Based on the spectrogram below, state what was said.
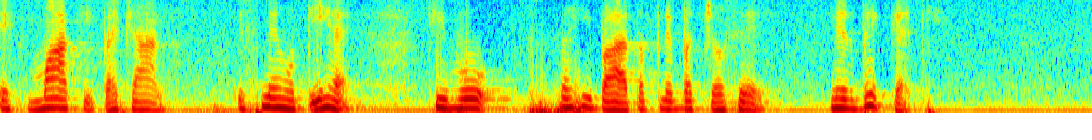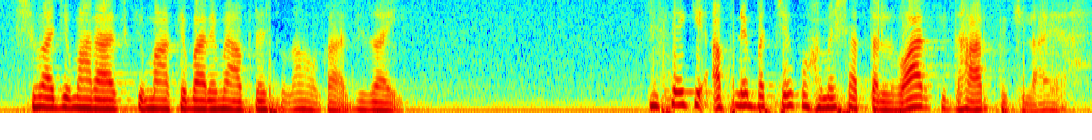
एक माँ की पहचान इसमें होती है कि वो सही बात अपने बच्चों से निर्भीक कहती शिवाजी महाराज की माँ के बारे में आपने सुना होगा, जिजाई, जिसने कि अपने बच्चे को हमेशा तलवार की धार पे खिलाया है।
